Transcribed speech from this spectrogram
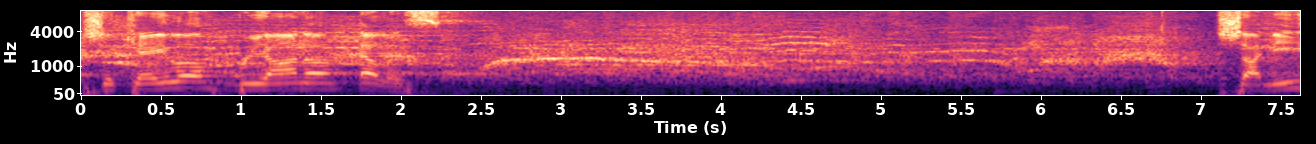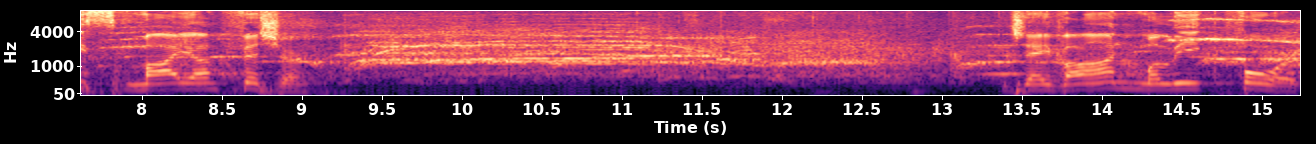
Shakayla Brianna Ellis. Shanice Maya Fisher. Javon Malik Ford.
